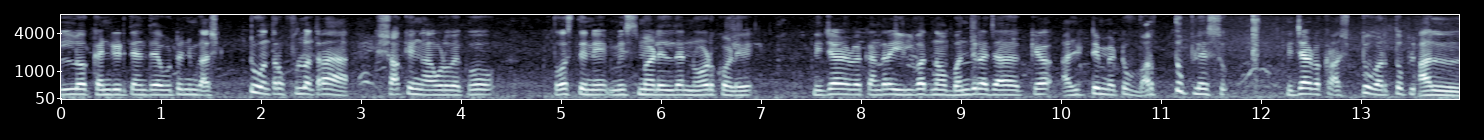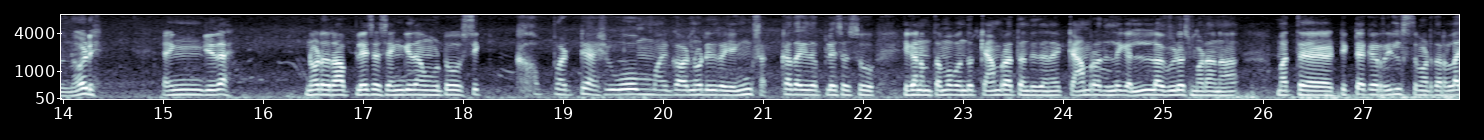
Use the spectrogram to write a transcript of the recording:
ಎಲ್ಲೋ ಕಂಡಿಡ್ತೀಯ ಅಂತ ಹೇಳ್ಬಿಟ್ಟು ನಿಮ್ಗೆ ಅಷ್ಟು ಒಂಥರ ಫುಲ್ ಒಂಥರ ಶಾಕಿಂಗ್ ಆಗ್ಬಿಡ್ಬೇಕು. ತೋರಿಸ್ತೀನಿ ಮಿಸ್ ಮಾಡಿಲ್ಲದೆ ನೋಡ್ಕೊಳ್ಳಿ. ನಿಜ ಹೇಳ್ಬೇಕಂದ್ರೆ ಇಲ್ವತ್ತು ನಾವು ಬಂದಿರೋ ಜಾಗಕ್ಕೆ ಅಲ್ಟಿಮೇಟು ವರ್ತು ಪ್ಲೇಸು ನಿಜ ಹೇಳ್ಬೇಕಾದ್ರೆ ಅಷ್ಟು ವರ್ತು ಪ್ಲೇ ಅಲ್ಲಿ ನೋಡಿ ಹೆಂಗಿದೆ? ನೋಡಿದ್ರೆ? ಆ ಪ್ಲೇಸಸ್ ಹೆಂಗಿದೆ ಅಂದ್ಬಿಟ್ಟು ಸಿಕ್ಕಾಪಟ್ಟೆ ಅಶು ಓ ಮೈ ಗಾಡ್ ನೋಡಿದ್ರೆ ಹೆಂಗೆ ಸಕ್ಕದಾಗಿದೆ ಪ್ಲೇಸಸ್ಸು ಈಗ ನಮ್ಮ ತಮ್ಮ ಬಂದು ಕ್ಯಾಮ್ರಾ ತಂದಿದ್ದಾನೆ. ಕ್ಯಾಮ್ರಾದಲ್ಲಿ ಎಲ್ಲ ವೀಡಿಯೋಸ್ ಮಾಡೋಣ. ಮತ್ತು ಟಿಕ್ ಟಾಕ್ ರೀಲ್ಸ್ ಮಾಡ್ತಾರಲ್ಲ,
